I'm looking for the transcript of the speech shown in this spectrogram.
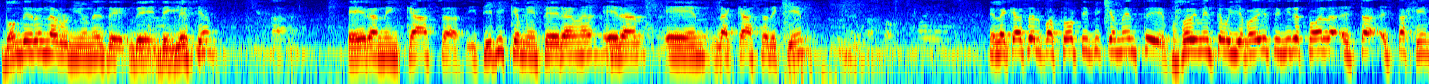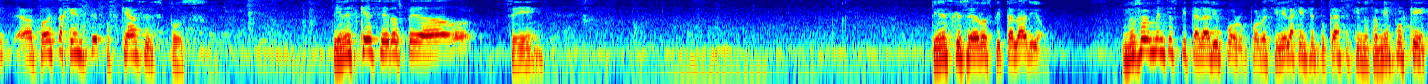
¿dónde eran las reuniones de, de- de iglesia? Eran en casas y típicamente eran, eran en la casa de quién? En la casa del pastor típicamente, pues obviamente va a recibir a toda la- esta, esta gente, a toda esta gente, pues ¿qué haces? Pues tienes que ser hospedador, sí. Tienes que ser hospitalario. No solamente hospitalario por, recibir a la gente en tu casa, sino también porque,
